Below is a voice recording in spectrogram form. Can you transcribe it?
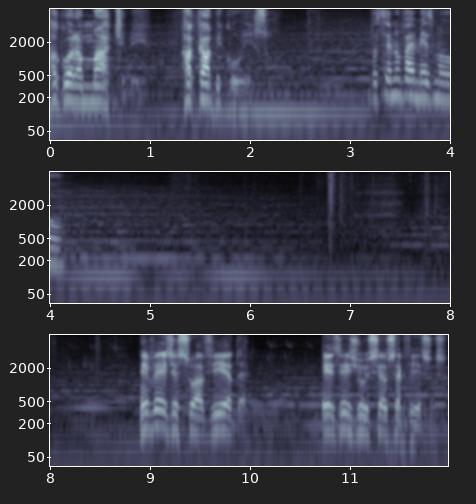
Agora mate-me. Acabe com isso. Você não vai mesmo. Em vez de sua vida, exijo os seus serviços.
